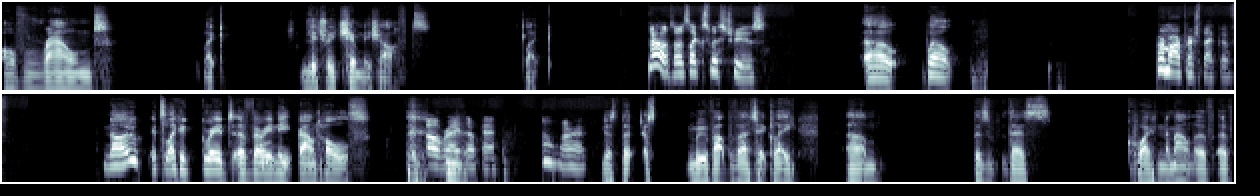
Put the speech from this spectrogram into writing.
of round like literally chimney shafts. Like Oh, so it's like Swiss cheese uh well from our perspective. no it's like a grid of very neat round holes Oh, right. Okay. Oh, all right. just that just move up vertically. Um, there's there's quite an amount of of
